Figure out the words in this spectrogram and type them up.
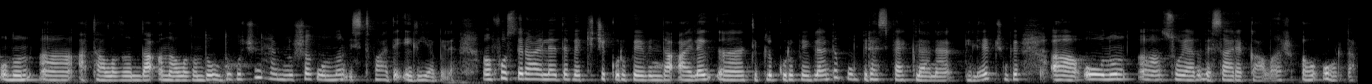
onun atalığında, analığında olduğu üçün həmin uşaq ondan istifadə eləyə bilər. Amma foster ailədə və kiçik qrup evində, ailə tipli qrup evlərində bu biraz fərqlənə bilər. Çünki onun soyadı və s. qalır orada.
